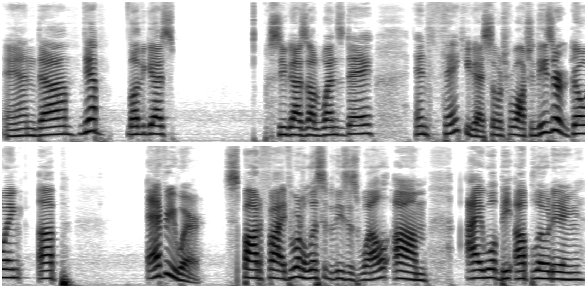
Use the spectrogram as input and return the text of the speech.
And uh, yeah, love you guys. See you guys on Wednesday. And thank you guys so much for watching. These are going up everywhere. Spotify, if you want to listen to these as well, um, I will be uploading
